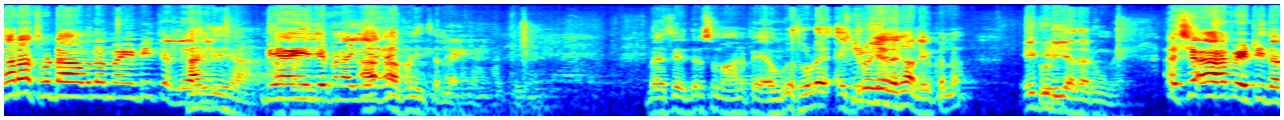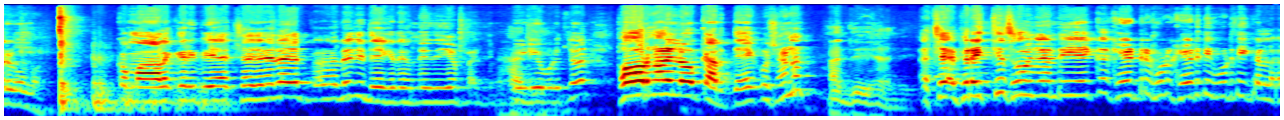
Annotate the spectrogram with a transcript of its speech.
ਸਾਰਾ ਤੁਹਾਡਾ ਆਪਦਾ ਮਾਈਂਡ ਹੀ ਚੱਲਿਆ ਹਾਂ ਵੀ ਐਂ ਜੇ ਬਣਾਈ ਆ- ਹੈ? ਆਪਣੀ ਚੱਲੇ ਹਾਂ ਹਾਂਜੀ। ਵੈਸੇ ਇੱਧਰ ਸਮਾਨ ਪਿਆ ਹੋਊਗਾ ਥੋੜਾ ਇਧਰੋਂ ਜਿਹਾ ਦਿਖਾ ਲਿਓ ਕੱਲਾ ਇਹ ਗੁੜੀਆ ਦਾ ਰੂਮ ਹੈ। ਅੱਛਾ ਆਹ ਬੇਟੀ ਦਾ ਰੂਮ ਕਮਾਲ ਕਰੀ ਪਿਆ ਅੱਛਾ ਇਹਦੇ ਉਹਦੇ ਚ ਦੇਖਦੇ ਹੁੰਦੇ ਸੀ ਵੀਡੀਓ ਵੀਡੀਓ ਫੌਰਨ ਵਾਲੇ ਲੋਕ ਕਰਦੇ ਆ ਕੁਛ ਹਨਾ? ਹਾਂਜੀ ਹਾਂਜੀ। ਅੱਛਾ ਫਿਰ ਇੱਥੇ ਸੌ ਜਾਂਦੀ ਹੈ ਇੱਕ ਖੇਡ ਹੁਣ ਖੇਡਦੀ ਖੁੱਡਦੀ ਗੱਲ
